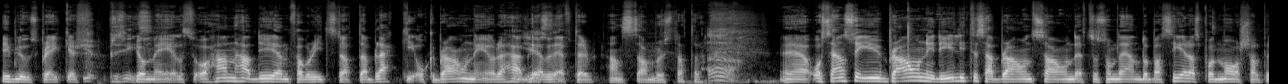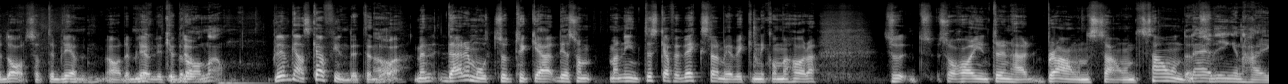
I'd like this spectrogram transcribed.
i Bluesbreakers, precis. John Mayles. Och han hade ju en favoritstratta, Blackie och Brownie. Och det här Just blev det. efter hans Sunburst-stratta. Ah, Eh, och sen så är ju Brownie, det är ju lite så här brown sound eftersom det ändå baseras på en Marshall-pedal. Så det blev, ja, det blev mycket lite bra namn. Blev ganska fyndigt ändå. Ja. Men däremot så tycker jag det som man inte ska förväxla med, vilket ni kommer höra, så, så har ju inte den här brown sound soundet. Nej, det är ingen high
